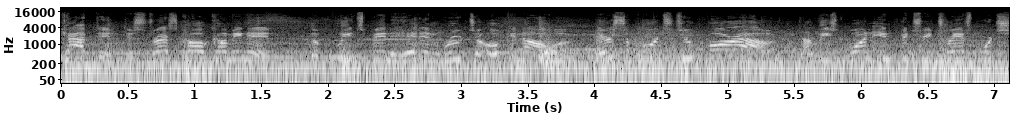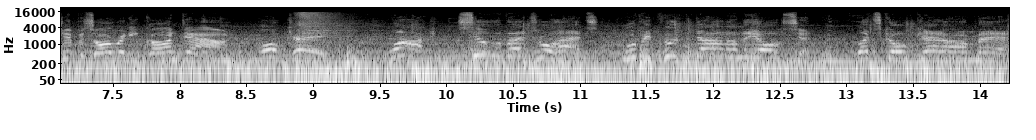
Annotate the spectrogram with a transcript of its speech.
Captain, distress call coming in. The fleet's been hit en route to Okinawa. Air support's too far out. At least one infantry transport ship has already gone down. Okay. Locke, seal the ventral hatch. We'll be putting down on the ocean. Let's go get our man.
